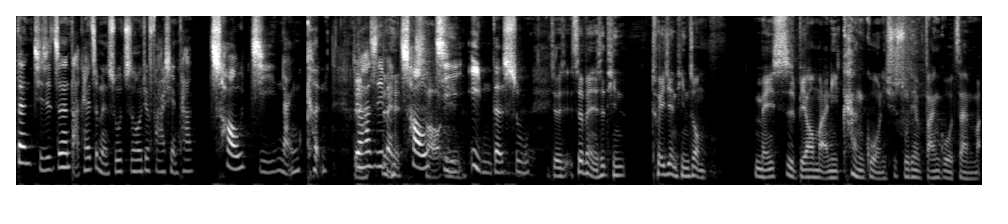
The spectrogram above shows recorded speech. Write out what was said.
但其实真的打开这本书之后，就发现它超级难啃，就它是一本超级硬的书。就是这本也是听推荐听众没事不要买，你看过，你去书店翻过再买。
